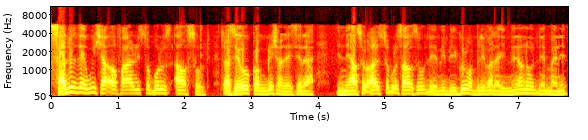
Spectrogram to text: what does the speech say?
Salute them which are of Aristobulus' household. That's the whole congregation. They say that in the house, household, Aristobulus' household, there may be a group of believers that you don't know them by name.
